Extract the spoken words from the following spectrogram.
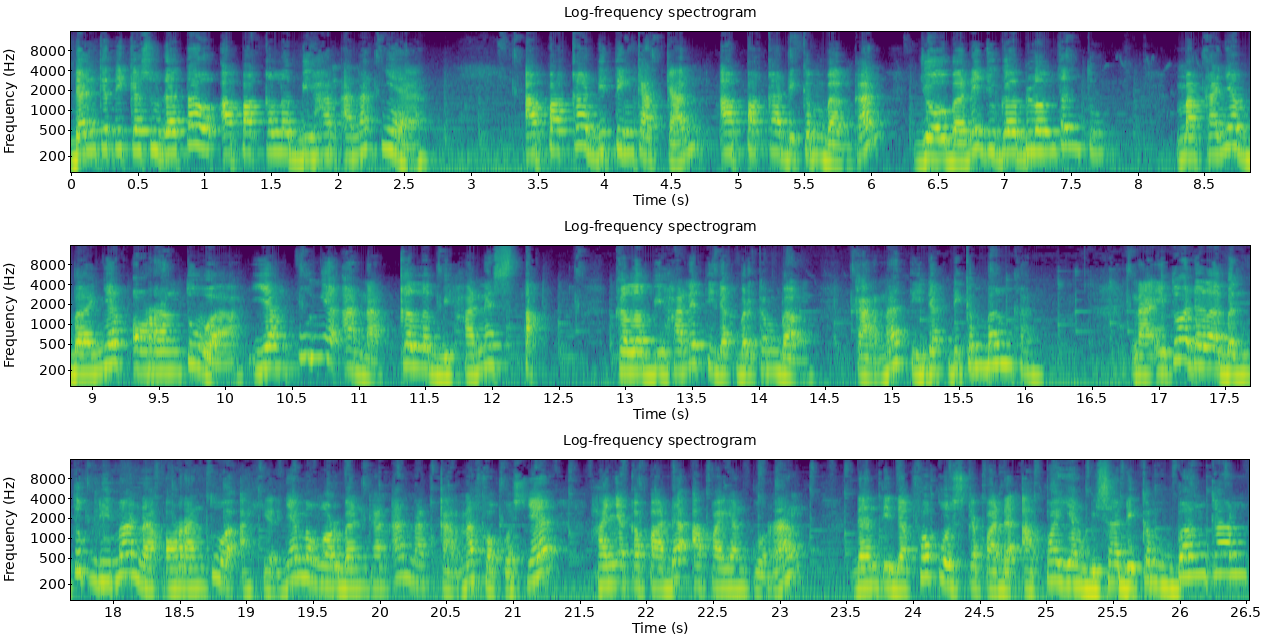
Dan ketika sudah tahu apa kelebihan anaknya, apakah ditingkatkan, apakah dikembangkan, jawabannya juga belum tentu. Makanya banyak orang tua yang punya anak kelebihannya stuck, kelebihannya tidak berkembang karena tidak dikembangkan. Nah, itu adalah bentuk di mana orang tua akhirnya mengorbankan anak karena fokusnya hanya kepada apa yang kurang dan tidak fokus kepada apa yang bisa dikembangkan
